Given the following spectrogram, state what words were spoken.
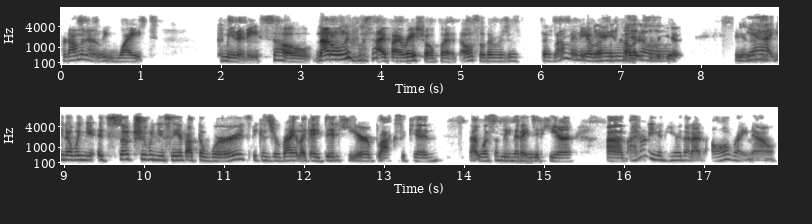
predominantly white community. So not only was I biracial, but also there was just there's not many of Very us of color to begin. You know? Yeah, you know when you it's so true when you say about the words because you're right. Like I did hear Blaxican. That was something mm-hmm. that I mm-hmm. did hear. Um, I don't even hear that at all right now.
